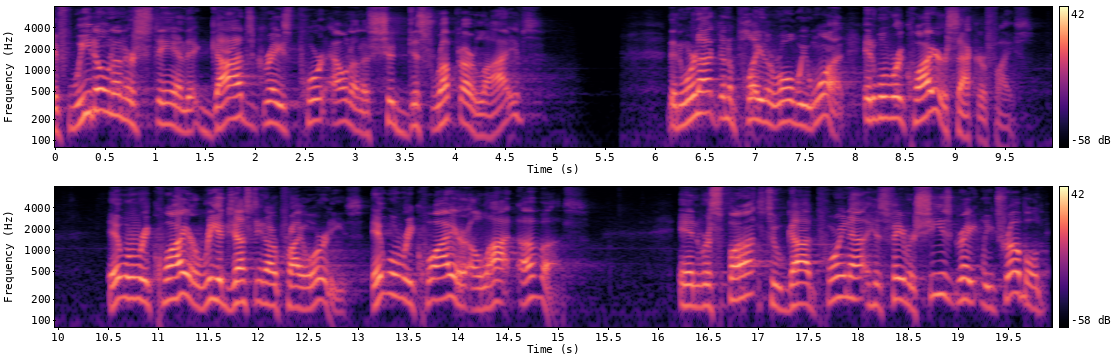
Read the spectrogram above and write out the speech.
If we don't understand that God's grace poured out on us should disrupt our lives, then we're not going to play the role we want. It will require sacrifice. It will require readjusting our priorities. It will require a lot of us. In response to God pouring out his favor, she's greatly troubled,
